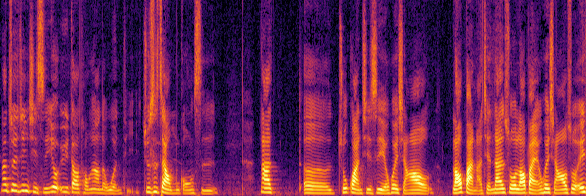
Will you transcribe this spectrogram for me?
那最近其实又遇到同样的问题，就是在我们公司，那呃，主管其实也会想要。老板啊，简单说，老板也会想要说，哎，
